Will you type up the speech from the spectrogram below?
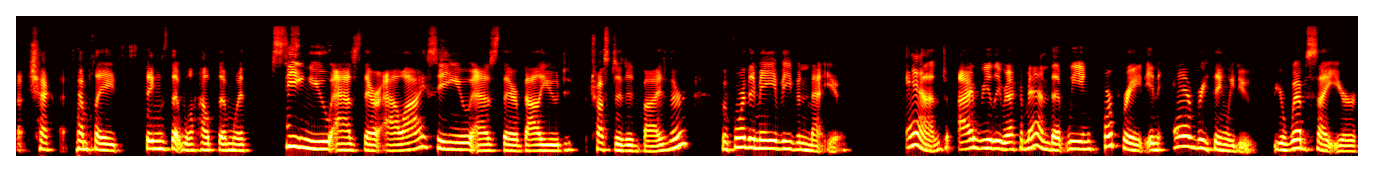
uh, check templates, things that will help them with seeing you as their ally, seeing you as their valued, trusted advisor before they may have even met you. And I really recommend that we incorporate in everything we do your website, your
